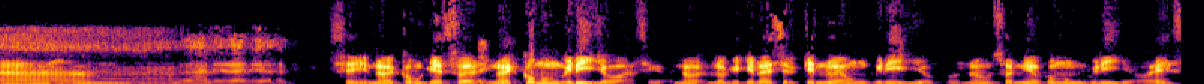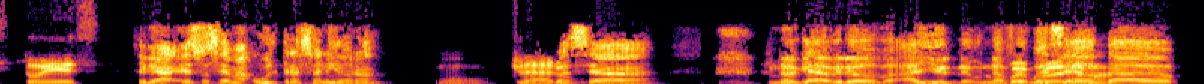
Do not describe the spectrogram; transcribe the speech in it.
ah, dale, dale, dale. Sí, no es como que eso, no es como un grillo. No, lo que quiero decir que no es un grillo, no es un sonido como un grillo. Esto es. Sería, eso se llama ultrasonido, ¿no? claro. Frecuencia... No, claro, pero hay una frecuencia de onda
